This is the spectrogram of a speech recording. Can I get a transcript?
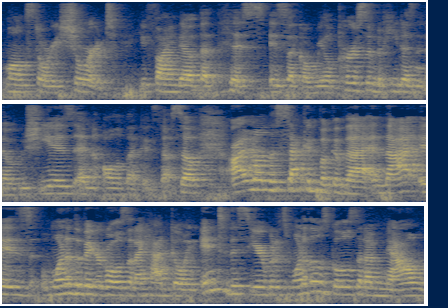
long story short you find out that this is like a real person but he doesn't know who she is and all of that good stuff so i'm on the second book of that and that is one of the bigger goals that i had going into this year but it's one of those goals that i'm now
